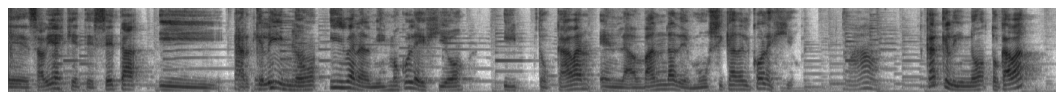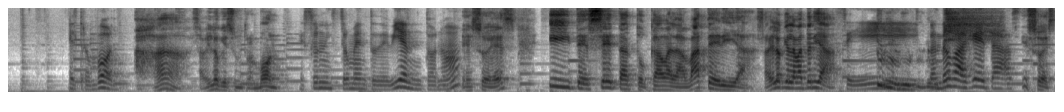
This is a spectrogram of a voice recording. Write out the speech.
Eh, ¿Sabías que TZ y Carquelino iban al mismo colegio y tocaban en la banda de música del colegio? Wow. Carquelino tocaba... El trombón Ajá, ¿sabéis lo que es un trombón? es un instrumento de viento, ¿no? Eso es. Y TZ tocaba la batería. ¿Sabéis lo que es la batería? Sí, con dos baquetas. Eso es.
